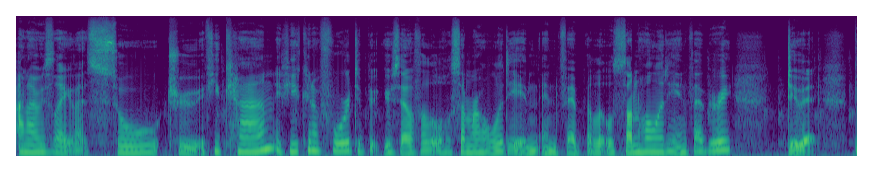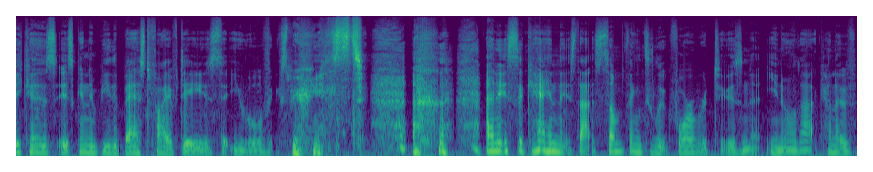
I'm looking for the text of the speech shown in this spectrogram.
And I was like, that's so true. If you can, if you can afford to book yourself a little summer holiday in, in Feb, a little sun holiday in February, do it because it's going to be the best five days that you will have experienced. and it's again, it's that something to look forward to, isn't it? You know, that kind of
